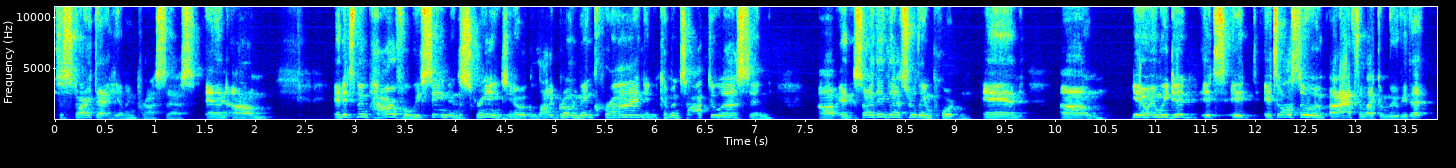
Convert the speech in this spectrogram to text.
to start that healing process. And um, and it's been powerful. We've seen in the screenings, you know, a lot of grown men crying and come and talk to us, and um, and so I think that's really important. And um, you know, and we did. It's it it's also I feel like a movie that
